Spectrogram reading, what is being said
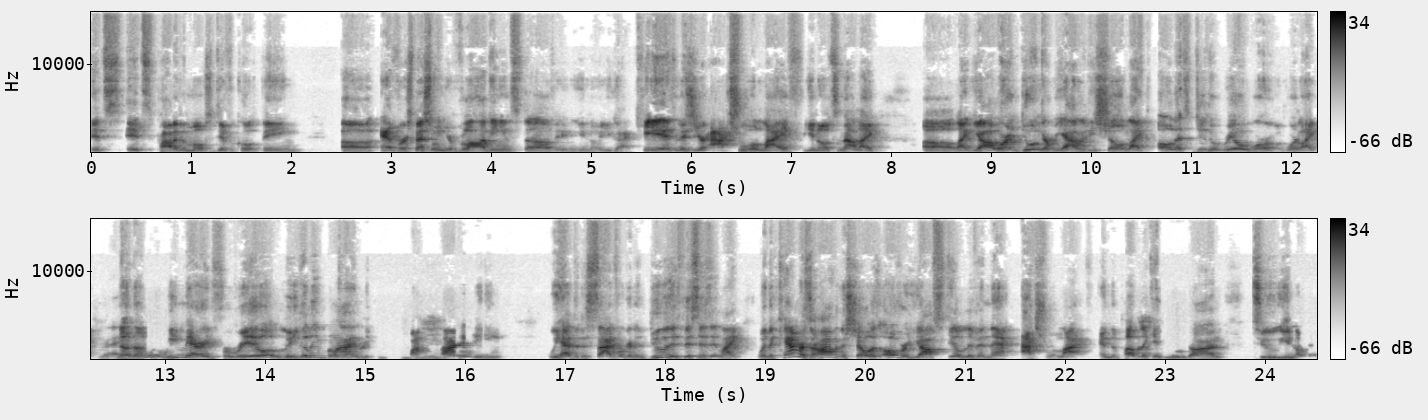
It's it's probably the most difficult thing uh, ever, especially when you're vlogging and stuff, and you know you got kids, and this is your actual life. You know, it's not like uh, like y'all weren't doing a reality show like, oh, let's do the real world. We're like, Right. no, no, no. We married for real, legally blind, Mhm. binding. We had to decide if we're going to do this. This isn't like when the cameras are off and the show is over, y'all still living that actual life, and the public has moved on to you know the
